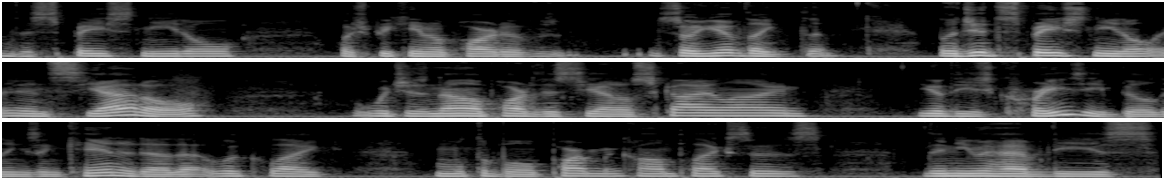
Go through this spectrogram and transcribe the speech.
the Space Needle, which became a part of. So you have like the legit Space Needle in Seattle, which is now a part of the Seattle skyline. You have these crazy buildings in Canada that look like multiple apartment complexes. Then you have these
